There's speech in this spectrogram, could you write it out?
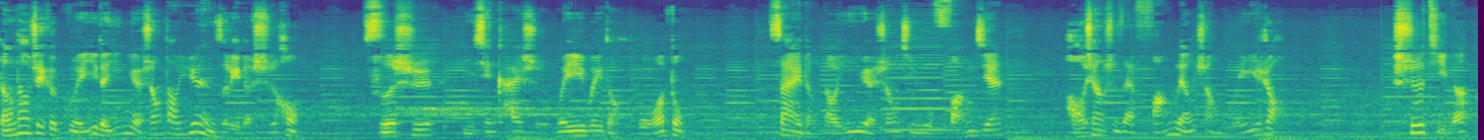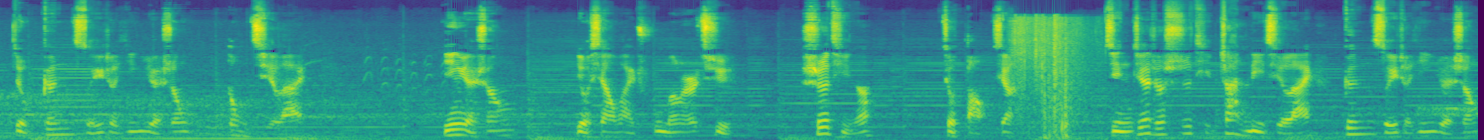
等到这个诡异的音乐声到院子里的时候，死尸已经开始微微的活动。再等到音乐声进入房间。好像是在房梁上围绕，尸体呢就跟随着音乐声舞动起来。音乐声又向外出门而去，尸体呢就倒下，紧接着尸体站立起来，跟随着音乐声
